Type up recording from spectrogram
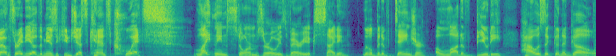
Bounce Radio, the music you just can't quit. Lightning storms are always very exciting. A little bit of danger, a lot of beauty. How is it gonna go?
